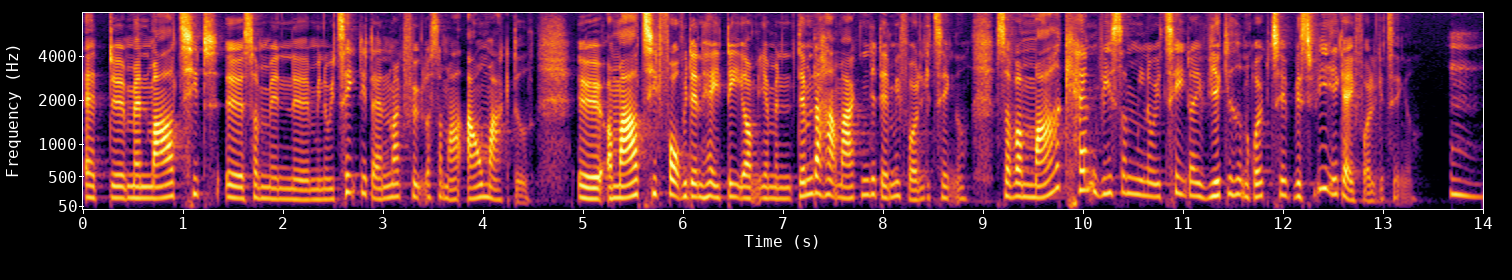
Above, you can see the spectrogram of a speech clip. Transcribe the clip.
at øh, man meget tit øh, som en øh, minoritet i Danmark føler sig meget afmagtet. Øh, og meget tit får vi den her idé om, jamen dem, der har magten, det er dem i Folketinget. Så hvor meget kan vi som minoriteter i virkeligheden rykke til, hvis vi ikke er i Folketinget? Mm.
